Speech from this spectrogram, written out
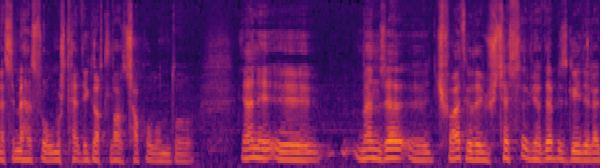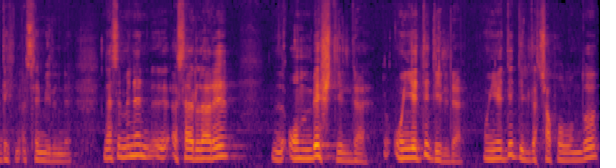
Nəsimə həsr olunmuş tədqiqatlar çap olundu. Yəni məncə kifayət qədər yüksək səviyyədə biz qeyd elədik Nəsim ilini. Nəsiminin əsərləri 15 dildə, 17 dildə 17 dildə çap olundu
